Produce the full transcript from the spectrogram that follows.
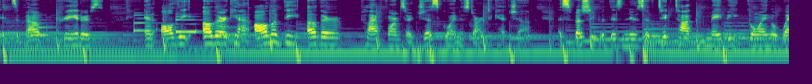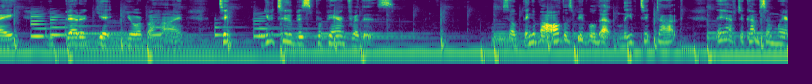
It's about creators, and all the other account, all of the other platforms are just going to start to catch up. Especially with this news of TikTok maybe going away, you better get your behind. Tik- YouTube is preparing for this. So think about all those people that leave TikTok. They have to come somewhere.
